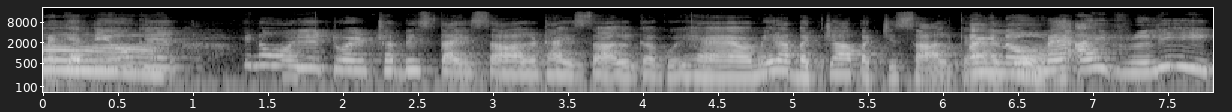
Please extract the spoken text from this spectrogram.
میں کہتی ہوں کہ یو نو یہ چھبیس ستائیس سال اٹھائیس سال کا کوئی ہے اور میرا بچہ پچیس سال کا ہے۔ تو میں آئی ریئلی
